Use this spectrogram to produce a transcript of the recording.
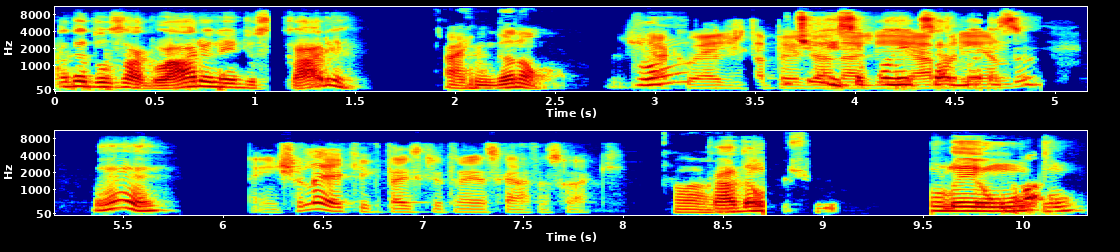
Nada do Zaglário nem dos Cária? Ainda não. Já que o Ed tá pegando Isso é ali e abrindo, assim. É. a gente lê o que, que tá escrito nas cartas, Rock. Ah, Cada um lê um, um,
